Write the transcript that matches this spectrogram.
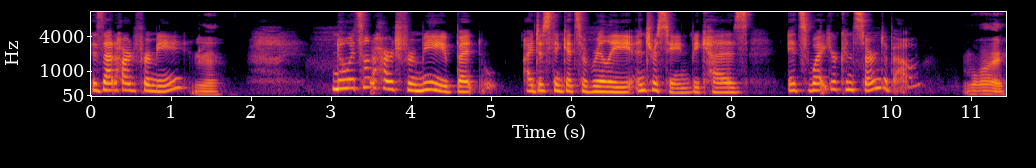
Is that hard for me? Yeah. No, it's not hard for me, but I just think it's really interesting because It's what you're concerned about. Why?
